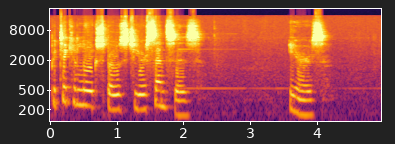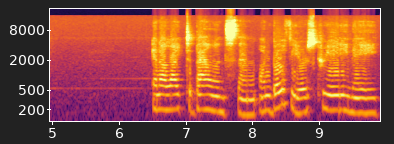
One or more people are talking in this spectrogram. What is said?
particularly exposed to your senses, ears, and I like to balance them on both ears, creating a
